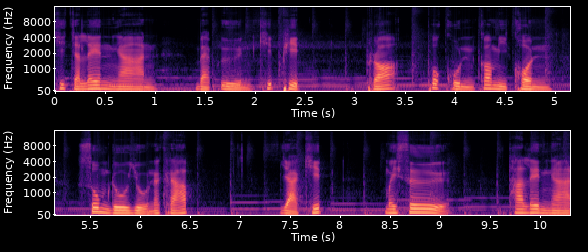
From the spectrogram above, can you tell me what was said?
คิดจะเล่นงานแบบอื่นคิดผิด เพราะพวกคุณก็มีคนซุ่มดูอยู่นะครับ อย่าคิดไม่ซื่อ ถ้าเล่นงาน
